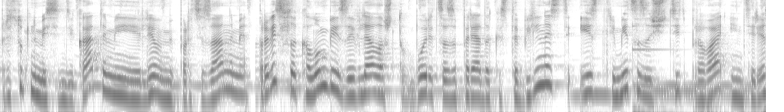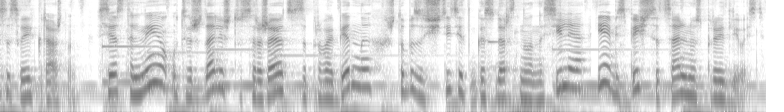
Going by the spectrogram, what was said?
преступными синдикатами, левыми партизанами. Правительство Колумбии заявляло, что борется за порядок и стабильность и стремится стремится защитить права и интересы своих граждан. Все остальные утверждали, что сражаются за права бедных, чтобы защитить их от государственного насилия и обеспечить социальную справедливость.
